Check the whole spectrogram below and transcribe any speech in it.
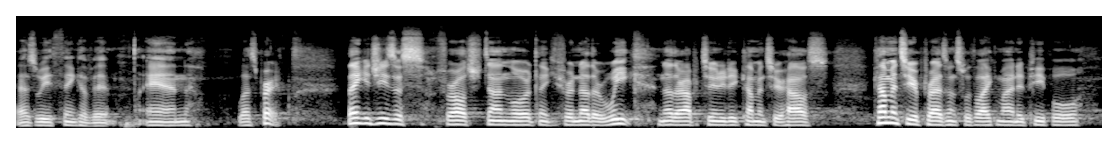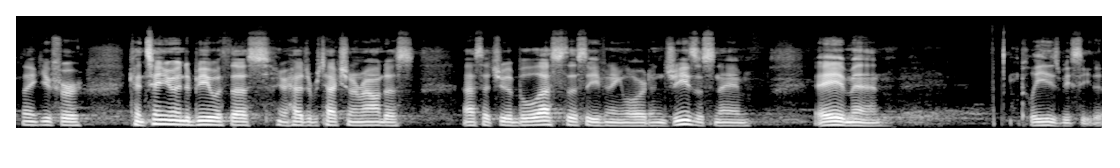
as we think of it. And let's pray. Thank you, Jesus, for all you've done, Lord. Thank you for another week, another opportunity to come into your house come into your presence with like minded people. Thank you for continuing to be with us, your hedge of protection around us. I ask that you would bless this evening, Lord. In Jesus' name, amen. Please be seated.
